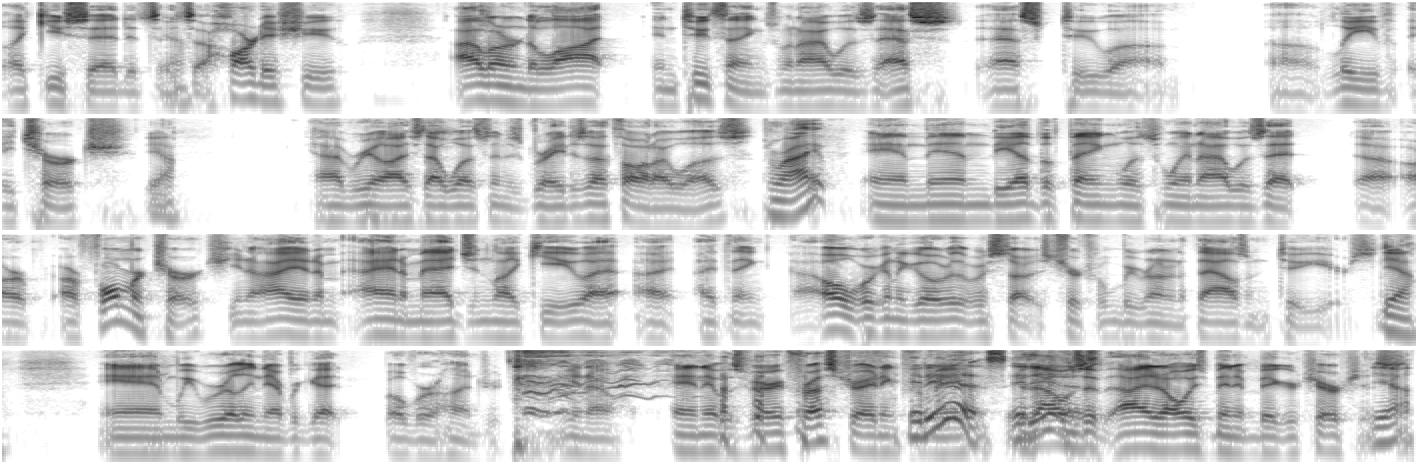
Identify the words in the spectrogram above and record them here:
like you said, it's it's a hard issue. I learned a lot in two things when I was asked asked to uh, uh, leave a church. Yeah. I realized I wasn't as great as I thought I was. Right. And then the other thing was when I was at uh, our our former church. You know, I had I had imagined like you. I I, I think oh we're going to go over there. We're going to start this church. We'll be running a thousand in two years. Yeah. And we really never got over a hundred. You know, and it was very frustrating for It me. is. It 'cause I was is. at- I had always been at bigger churches. Yeah.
